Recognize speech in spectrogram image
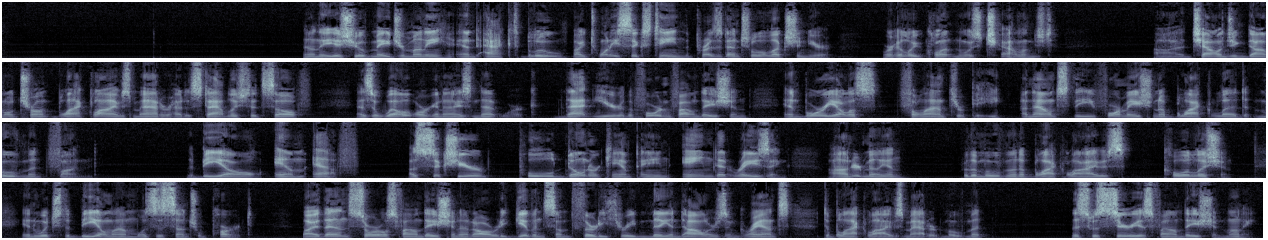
Now, on the issue of major money and Act Blue, by 2016, the presidential election year, where Hillary Clinton was challenged, uh, challenging Donald Trump, Black Lives Matter had established itself as a well organized network. That year, the Ford Foundation and Borealis Philanthropy announced the formation of Black Led Movement Fund, the BLMF, a six year pooled donor campaign aimed at raising 100 million for the movement of Black Lives Coalition, in which the BLM was a central part. By then, Soros Foundation had already given some $33 million in grants to Black Lives Matter movement. This was serious foundation money.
